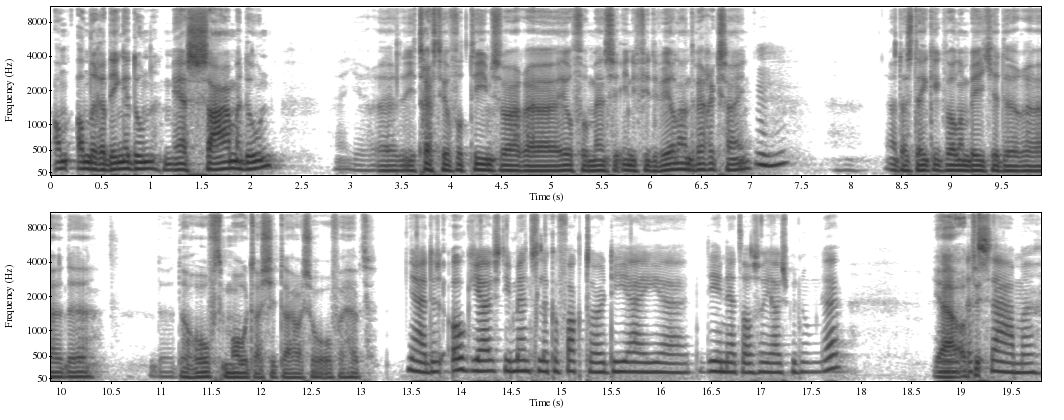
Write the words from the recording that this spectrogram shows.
an andere dingen doen, meer samen doen. Je, je, treft heel veel teams waar heel veel mensen individueel aan het werk zijn. Mm -hmm. ja, dat is denk ik wel een beetje de, de, de, de hoofdmoot als je het daar zo over hebt. Ja, dus ook juist die menselijke factor die, jij, die je net al zojuist benoemde. Ja, op het de, samen.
